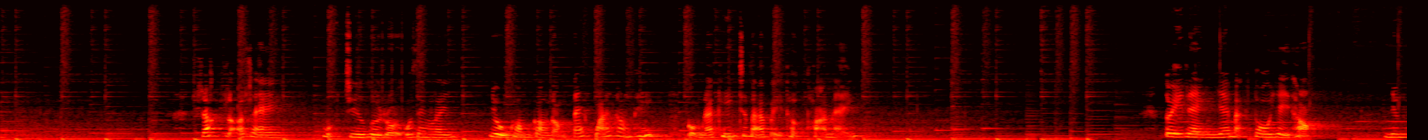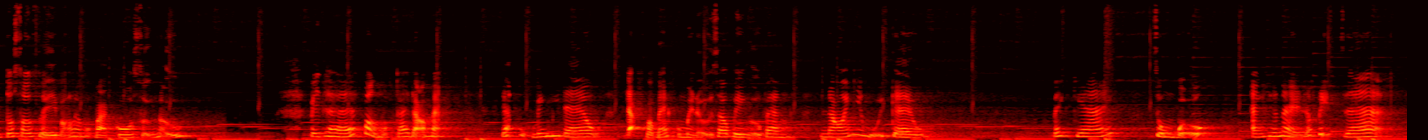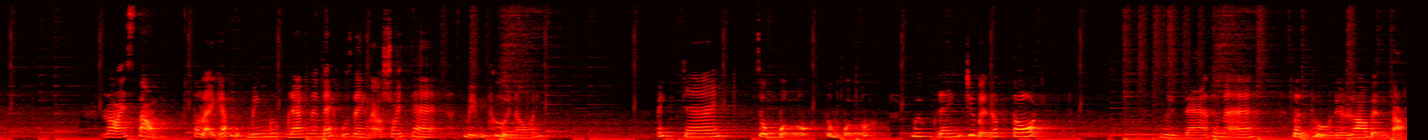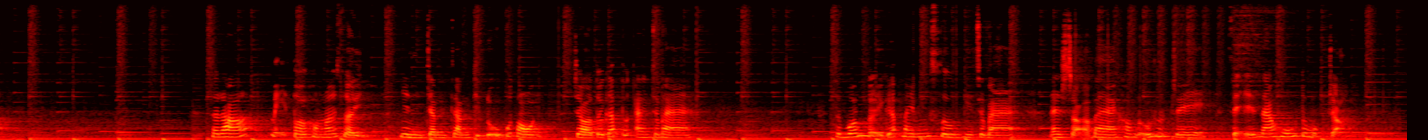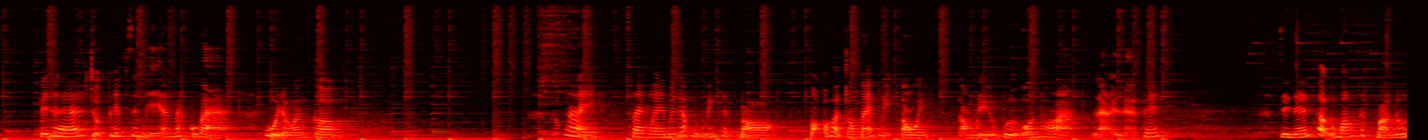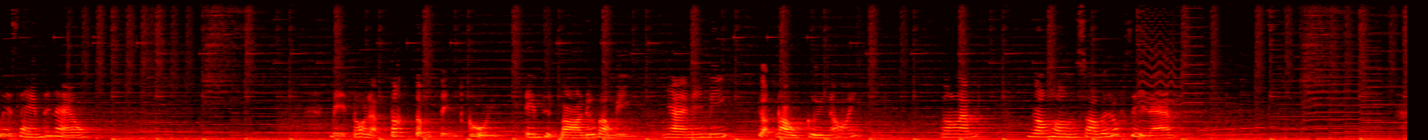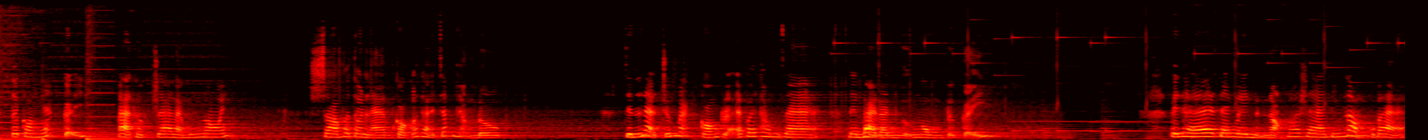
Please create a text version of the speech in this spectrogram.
Rất rõ ràng, một chiều vừa rồi của Giang Ly Dù không còn động tác quá thân thiết Cũng đã khiến cho ba vị thật thỏa mãn. Tuy rằng da mặt tôi dày thật Nhưng tốt xấu gì vẫn là một bà cô xử nữ vì thế, phần một cái đỏ mặt, gắp một miếng bí đao, đặt vào bát của mẹ nữ giáo viên ngữ văn, nói như mũi kèo. Bác gái, dùng bữa, ăn thứ này rất đẹp da. Nói xong, tôi lại gắp một miếng mướp đăng lên bát của Giang lão xoáy ca, mỉm cười nói. Bác trai, dùng bữa, dùng bữa, mướp đắng chứ bệnh rất tốt. Người già thôi mà, bình thường đều lo bệnh tật. Sau đó, mẹ tôi không nói gì, nhìn chằm chằm chiếc đũa của tôi, chờ tôi gấp thức ăn cho bà. Tôi vốn nghĩ gấp mấy miếng xương kia cho bà, đang sợ bà không đủ thịt rè, sẽ giáo huấn tôi một trận. Vì thế, trực tiếp xem nhẹ ánh mắt của bà, vùi đầu ăn cơm. Lúc này, Stanley mới gấp một miếng thịt bò, bỏ vào trong bát mẹ tôi, giọng điệu vừa ôn hòa, lại lạ phép. Chị nếm thử món thịt bò nướng này xem thế nào. Mẹ tôi lập tức tẩm tỉm cười, đem thịt bò đưa vào miệng, nhai mấy miếng, gật đầu cười nói. Ngon lắm, ngon hơn so với lúc gì làm. Tôi còn nhắc kỹ, bà thực ra là muốn nói. So với tôi làm còn có thể chấp nhận được. Chính là trước mặt con rể với thông gia, nên bà đành ngượng ngùng tự kỹ. Vì thế, Giang Ly định nọt nói ra tiếng lòng của bà.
